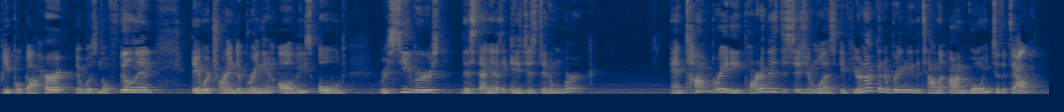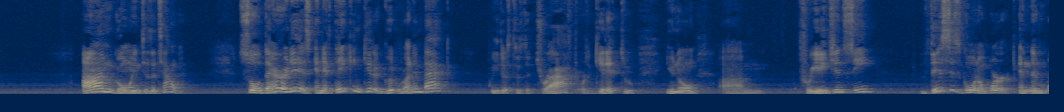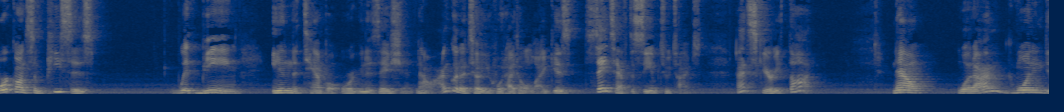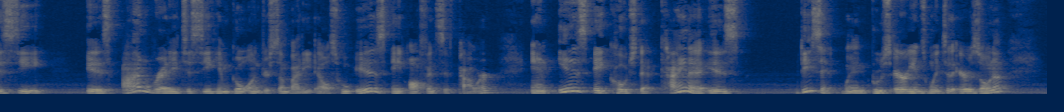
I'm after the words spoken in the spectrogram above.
People got hurt, there was no fill in. They were trying to bring in all these old receivers, this, that, and the other and it just didn't work. And Tom Brady, part of his decision was if you're not going to bring me the talent, I'm going to the talent. I'm going to the talent. So there it is. And if they can get a good running back, either through the draft or get it through, you know, um, free agency, this is going to work. And then work on some pieces with being in the Tampa organization. Now, I'm going to tell you what I don't like is Saints have to see him two times. That's scary thought. Now, what I'm wanting to see is I'm ready to see him go under somebody else who is an offensive power and is a coach that kind of is decent. When Bruce Arians went to the Arizona,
